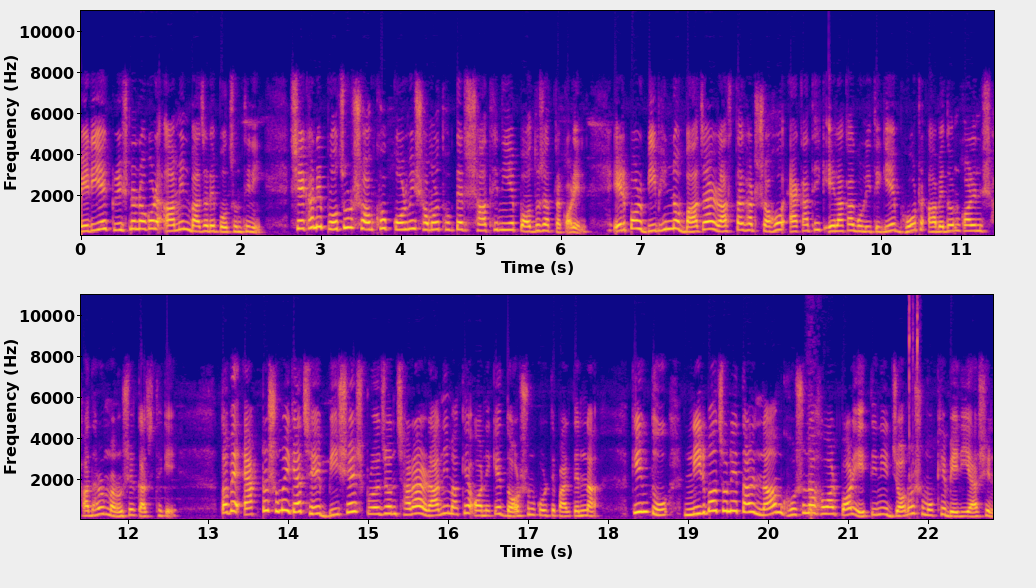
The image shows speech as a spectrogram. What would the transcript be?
বেরিয়ে কৃষ্ণনগর আমিন বাজারে পৌঁছন তিনি। সেখানে প্রচুর সংখ্যক কর্মী সমর্থকদের সাথে নিয়ে পদযাত্রা করেন। এরপর বিভিন্ন বাজার, রাস্তাঘাট সহ একাধিক এলাকাগুলিতে গিয়ে ভোট আবেদন করেন সাধারণ মানুষের কাছ থেকে। তবে একটা সময় গেছে, বিশেষ প্রয়োজন ছাড়া রানীমাকে অনেকে দর্শন করতে পারতেন না। কিন্তু নির্বাচনে তার নাম ঘোষণা হওয়ার পরে তিনি জনসমক্ষে বেরিয়ে আসেন।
